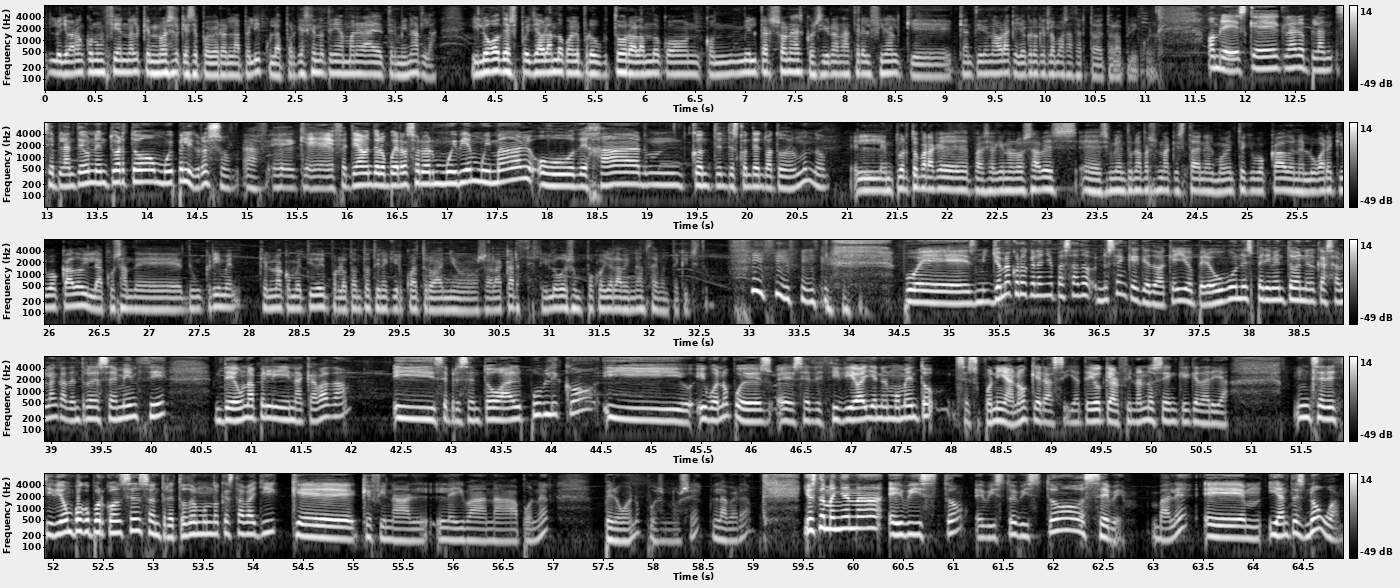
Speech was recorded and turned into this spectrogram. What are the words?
lo llevaron con un final que no es el que se puede ver en la película, porque es que no tenían manera de terminarla. Y luego después, ya hablando con el productor, hablando con, con mil personas, consiguieron hacer el final que, que tienen ahora, que yo creo que es lo más acertado de toda la película. Hombre, es que, claro, plan- se plantea un entuerto muy peligroso, eh, que efectivamente lo puede resolver muy bien, muy mal, o dejar mm, conten- descontento a todo el mundo. El entuerto, para que para si alguien no lo sabe, es eh, simplemente una persona que está en el momento equivocado, en el lugar equivocado y le acusan de, de un crimen que él no ha cometido y por lo tanto tiene que ir cuatro años a la cárcel. Y luego es un poco ya la venganza de Montecristo. Pues yo me acuerdo que el año pasado, no sé en qué quedó aquello, pero hubo un experimento en el Casablanca dentro de Seminci de una peli inacabada y se presentó al público y, y bueno, pues eh, se decidió ahí en el momento, se suponía, ¿no? Que era así, ya te digo que al final no sé en qué quedaría. Mm, Se decidió un poco por consenso entre todo el mundo que estaba allí qué, qué final le iban a poner. Pero bueno, pues no sé, la verdad. Yo esta mañana he visto, he visto, he visto Sebe, ¿vale? Eh, y antes Noah.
